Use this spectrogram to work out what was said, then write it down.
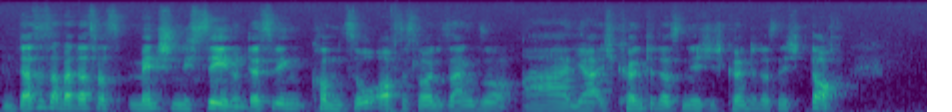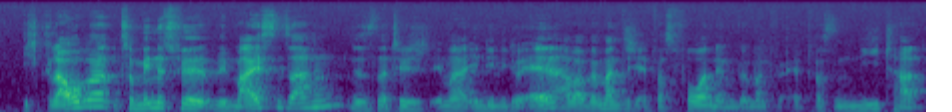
Und das ist aber das, was Menschen nicht sehen. Und deswegen kommt so oft, dass Leute sagen so, ah ja, ich könnte das nicht, ich könnte das nicht. Doch ich glaube, zumindest für die meisten Sachen, das ist natürlich immer individuell, aber wenn man sich etwas vornimmt, wenn man für etwas ein Need hat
